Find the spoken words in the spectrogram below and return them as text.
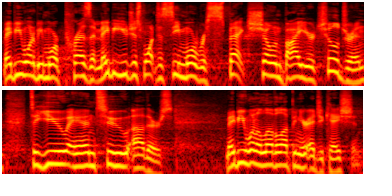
Maybe you want to be more present. Maybe you just want to see more respect shown by your children to you and to others. Maybe you want to level up in your education.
